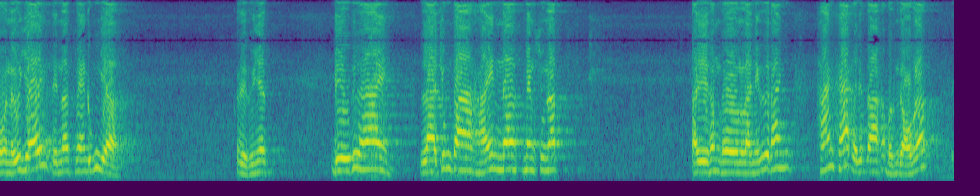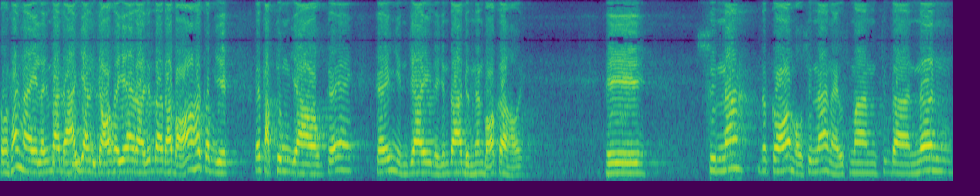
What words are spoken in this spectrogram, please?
còn nữ giới thì nên men đúng giờ. Cái điều thứ nhất. Điều thứ hai là chúng ta hãy nên men sunat tại vì thông thường là những cái tháng tháng khác là chúng ta bận rộn lắm. Còn tháng này là chúng ta đã dành chọn thời gian rồi, chúng ta đã bỏ hết công việc để tập trung vào cái cái nhìn chay thì chúng ta đừng nên bỏ cơ hội. Thì sunnah, nó có một sunnah này, Usman, chúng ta nên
